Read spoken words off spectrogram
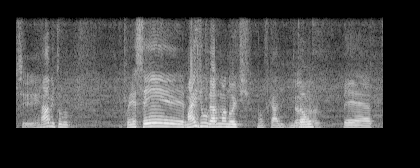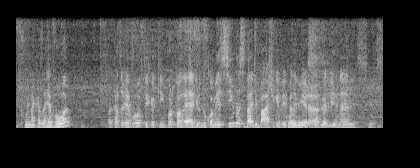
sim. Sabe, tu conhecer mais de um lugar numa noite, não ficar ali. Então, Aham. é, fui na Casa Revoa, A Casa Revoa fica aqui em Porto Alegre, no comecinho da Cidade Baixa, quem veio pela Começo. Ipiranga ali, né? Isso, isso.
